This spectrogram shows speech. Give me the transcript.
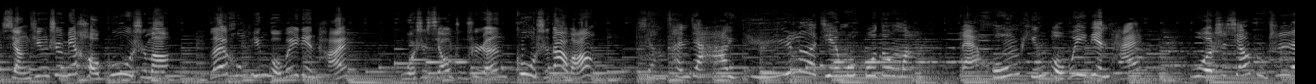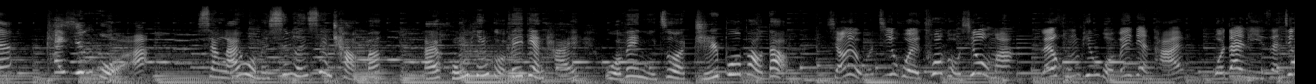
想听身边好故事吗？来红苹果微电台，我是小主持人故事大王。想参加娱乐节目互动吗？来红苹果微电台，我是小主持人开心果。想来我们新闻现场吗？来红苹果微电台，我为你做直播报道。想有个机会脱口秀吗？来红苹果微电台，我带你在精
